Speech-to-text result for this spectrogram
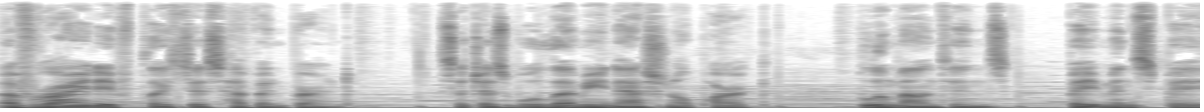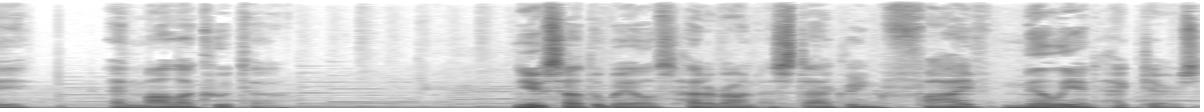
A variety of places have been burned, such as Wollemi National Park, Blue Mountains, Batemans Bay, and Mallacoota. New South Wales had around a staggering 5 million hectares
